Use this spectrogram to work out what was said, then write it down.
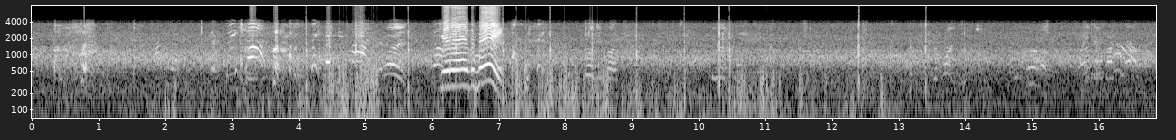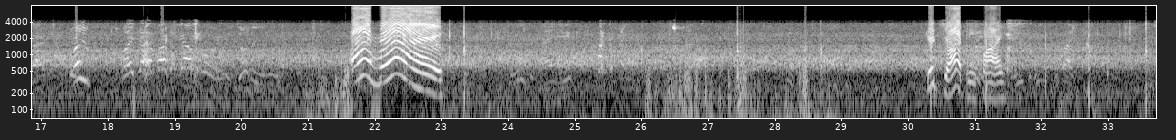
Right. Get her out of the way. Come on, Levi. Good one. Why you gotta box it out? Why you? Why you gotta box it out for? Johnny. All right. Good job, Nephi.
